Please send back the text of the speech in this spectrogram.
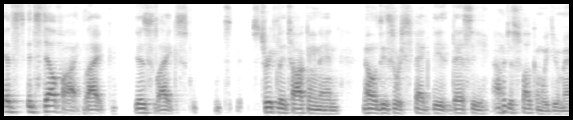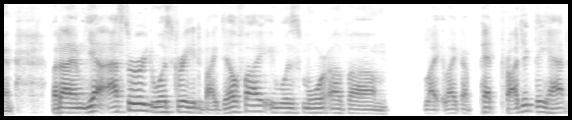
it's it's Delphi. Like just like strictly talking and no disrespect, De- Desi. I'm just fucking with you, man. But um, yeah, Asteroid was created by Delphi. It was more of um like like a pet project they had.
